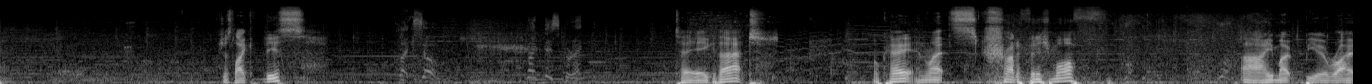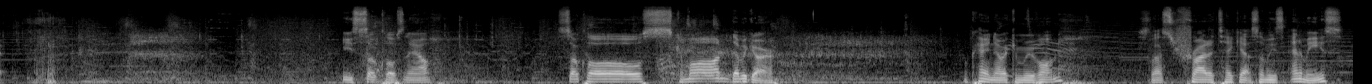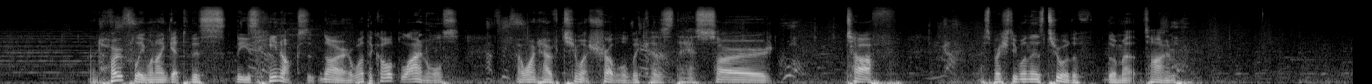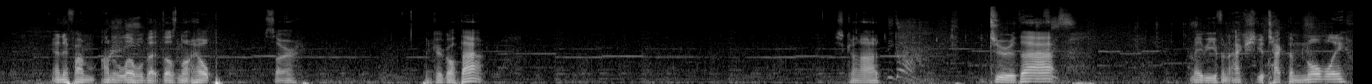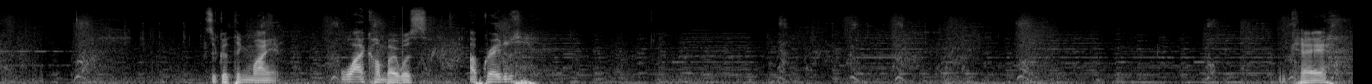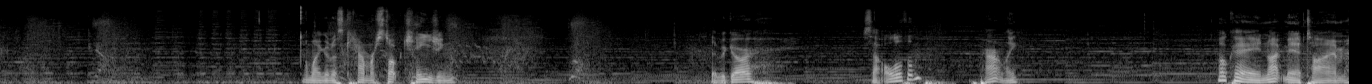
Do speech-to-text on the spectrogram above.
Just like this. Like so. Like this, correct? Take that. Okay, and let's try to finish him off. Ah, he might be alright. He's so close now. So close. Come on. There we go. Okay, now we can move on. So let's try to take out some of these enemies. And hopefully when I get to this these Hinox, no, what they're called, Lynels, I won't have too much trouble because they're so tough. Especially when there's two of the, them at the time. And if I'm under level, that does not help. so I think I got that. Just gonna do that. Maybe even actually attack them normally. It's a good thing my Y combo was upgraded. Okay. Oh my goodness, camera, stop changing. There we go. Is that all of them? Apparently. Okay, nightmare time.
